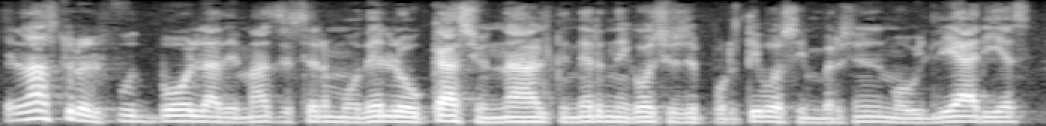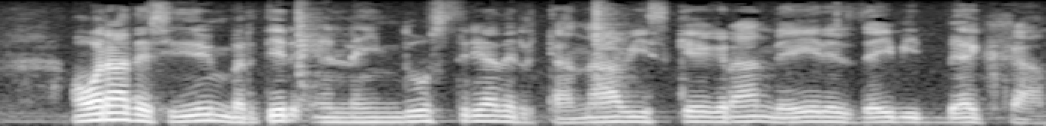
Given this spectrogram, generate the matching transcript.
El astro del fútbol, además de ser modelo ocasional, tener negocios deportivos e inversiones mobiliarias, ahora ha decidido invertir en la industria del cannabis. Qué grande eres, David Beckham.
